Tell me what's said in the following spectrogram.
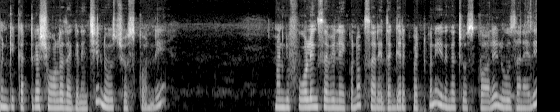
మనకి కరెక్ట్గా షోల్డర్ దగ్గర నుంచి లూజ్ చూసుకోండి. మనకి ఫోల్డింగ్స్ అవి లేకుండా ఒకసారి దగ్గరకు పెట్టుకొని ఈ విధంగా చూసుకోవాలి. లూజ్ అనేది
